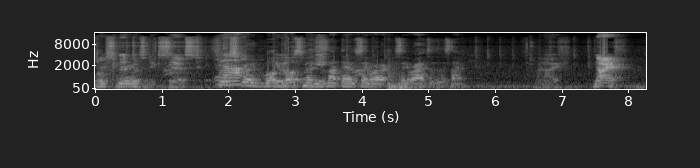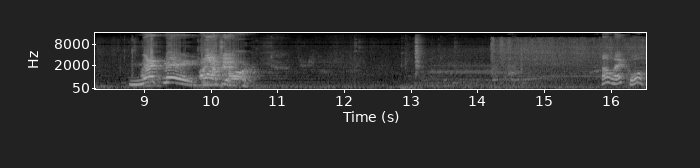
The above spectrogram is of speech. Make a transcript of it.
Will Smith doesn't exist. We're Yeah. screwed. Will, He Will was- Smith's he- not there to save our save our asses this time. My knife. Knife! Knife me! I Watch it! dog. Oh, hey, cool.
